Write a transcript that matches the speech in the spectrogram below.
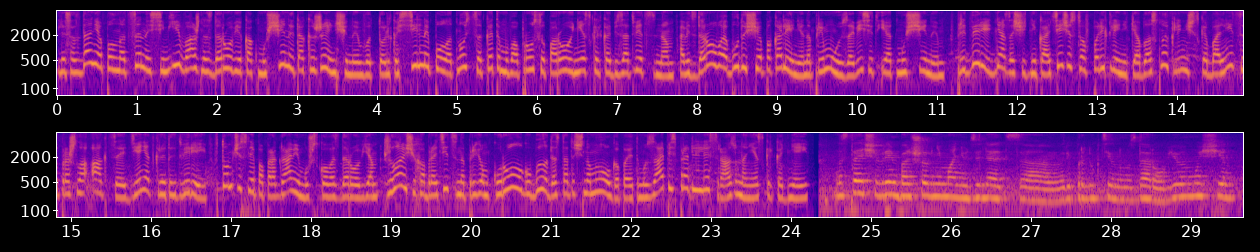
Для создания полноценной семьи важно здоровье как мужчины, так и женщины. Вот только сильный пол относится к этому вопросу порой несколько безответственно. А ведь здоровое будущее поколение напрямую зависит и от мужчины. В преддверии Дня защитника Отечества в поликлинике областной клинической больницы прошла акция «День открытых дверей», в том числе по программе мужского здоровья. Желающих обратиться на прием к урологу было достаточно много, поэтому запись продлили сразу на несколько дней. В настоящее время большое внимание уделяется репродуктивному здоровью мужчин,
